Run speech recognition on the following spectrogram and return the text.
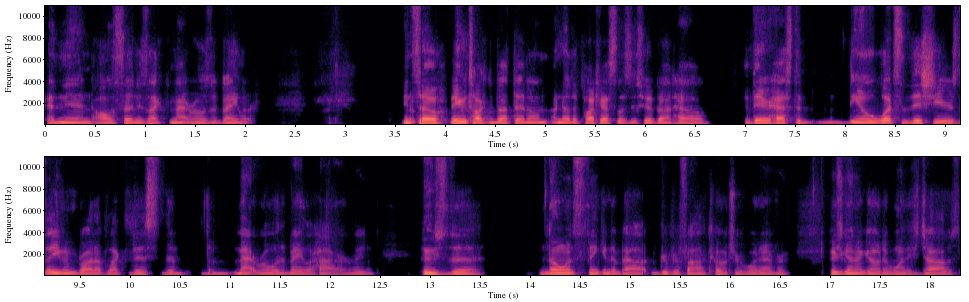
And then all of a sudden he's like Matt Rhule's a Baylor. And so they even talked about that on another podcast I listened to about how there has to, you know, what's this year's. They even brought up like this the the Matt Rhule the Baylor hire. I mean, who's the no one's thinking about group of five coach or whatever who's going to go to one of these jobs.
